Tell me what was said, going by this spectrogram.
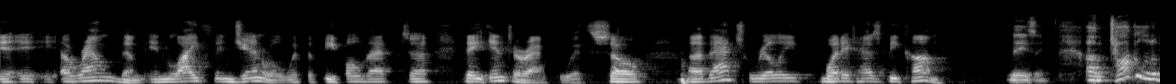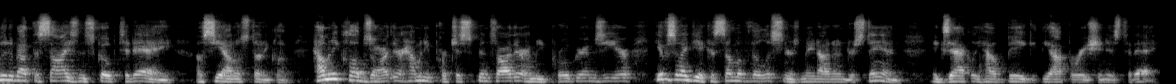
i- i- around them in life in general with the people that uh, they interact with. So uh, that's really what it has become. Amazing. Um, talk a little bit about the size and scope today of Seattle Study Club. How many clubs are there? How many participants are there? How many programs a year? Give us an idea because some of the listeners may not understand exactly how big the operation is today.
